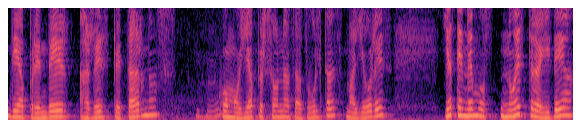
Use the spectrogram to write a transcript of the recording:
de aprender a respetarnos como ya personas adultas, mayores. Ya tenemos nuestra idea,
